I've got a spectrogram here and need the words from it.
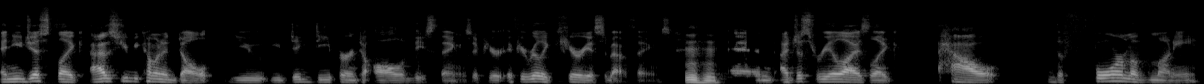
And you just like as you become an adult, you you dig deeper into all of these things if you're if you're really curious about things. Mm-hmm. And I just realized like how the form of money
